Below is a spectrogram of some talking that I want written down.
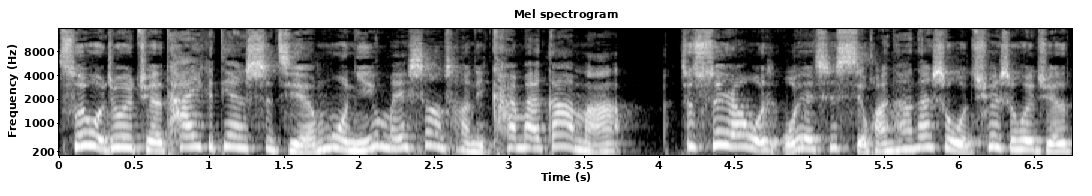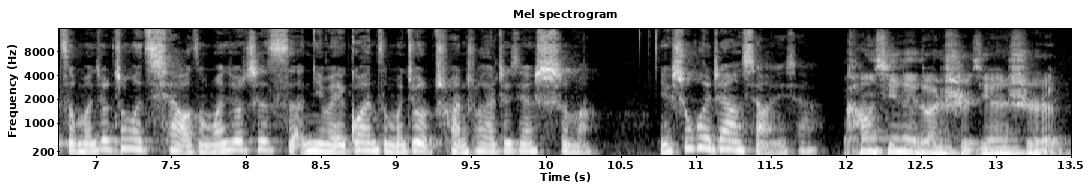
所以我就会觉得他一个电视节目，你又没上场，你开麦干嘛？就虽然我我也是喜欢他，但是我确实会觉得，怎么就这么巧？怎么就这次你没关，怎么就传出来这件事吗？也是会这样想一下。康熙那段时间是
